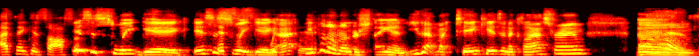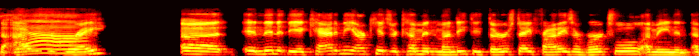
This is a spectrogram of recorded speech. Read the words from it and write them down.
I think it's awesome. It's a sweet gig. It's a, it's sweet, a gig. sweet I, people don't understand. You got like ten kids in a classroom. Um, yes, the hours yeah. are great. Uh, and then at the academy, our kids are coming Monday through Thursday. Fridays are virtual. I mean, and uh,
